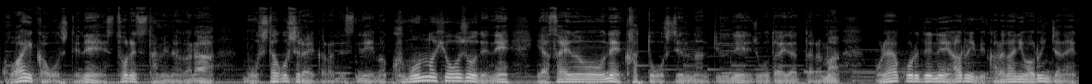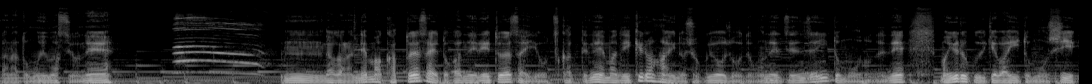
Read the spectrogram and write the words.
怖い顔してね、ストレスためながら、もう下ごしらえからですね、まあ、苦悶の表情でね、野菜のね、カットをしてるなんていうね、状態だったら、まあ、これはこれでね、ある意味体に悪いんじゃないかなと思いますよね。うん、だからね、まあ、カット野菜とかね、冷凍野菜を使ってね、まあ、できる範囲の食用上でもね、全然いいと思うのでね、まあ、緩くいけばいいと思うし、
